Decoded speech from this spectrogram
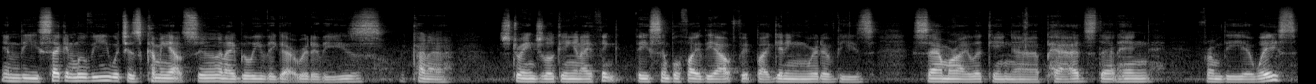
In the second movie, which is coming out soon, I believe they got rid of these. Kind of strange looking and I think they simplified the outfit by getting rid of these samurai looking uh, pads that hang from the uh, waist.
